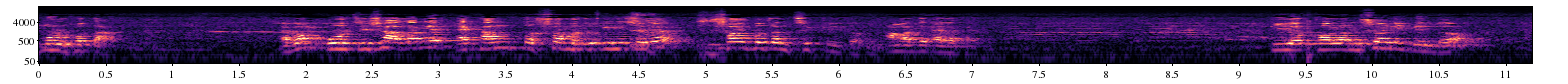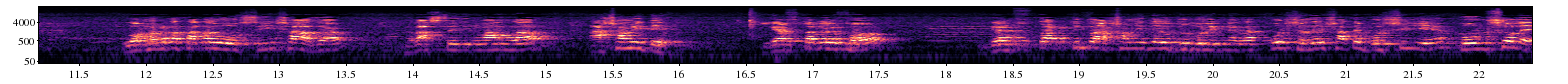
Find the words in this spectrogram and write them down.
মূল হোতা। এবং পঁচিশ হাজারের একান্ত সহযোগী হিসেবে সর্বজন স্বীকৃত আমাদের এলাকায়। প্রিয় কলম সৈনিকবৃন্দ লোহাগড়া থানা ওসি শাহজাহান রাজনীতিক মামলা, আসামিদের গ্রেফতারের পর গ্রেফতারকৃত আসামিদের যুবলীগ নেতা পরিষদের সাথে বসিয়ে কৌশলে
